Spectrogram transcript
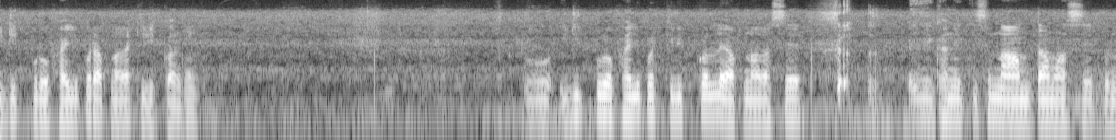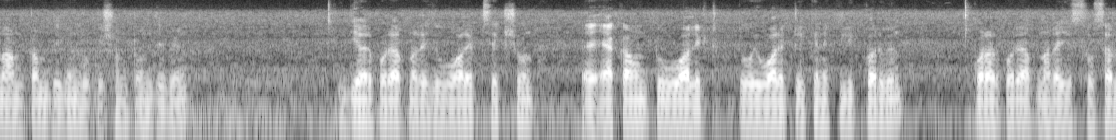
এডিট প্রোফাইল উপর আপনারা ক্লিক করবেন। তো এডিট প্রোফাইল উপর ক্লিক করলে আপনার আছে এখানে কিছু নাম টাম আছে, তো নাম টাম দেবেন লোকেশন টাম দেবেন। দেওয়ার পরে আপনার এই যে wallet section account to wallet তো ওই ওয়ালেটটা এখানে ক্লিক করবেন। করার পরে আপনারা এই সোশ্যাল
